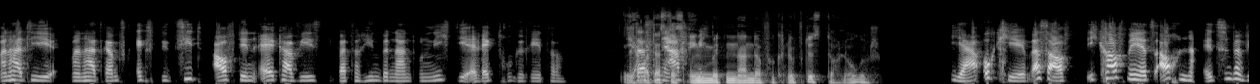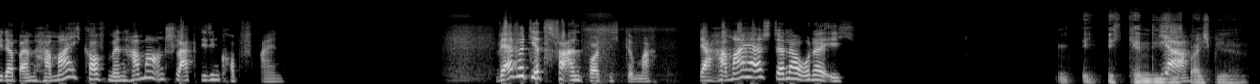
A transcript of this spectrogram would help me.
Man hat die, man hat ganz explizit auf den LKWs die Batterien benannt und nicht die Elektrogeräte. Ja, das aber dass das eng mich. miteinander verknüpft ist, doch logisch. Ja, okay, pass auf. Ich kaufe mir jetzt auch, einen- jetzt sind wir wieder beim Hammer. Ich kaufe mir einen Hammer und schlag dir den Kopf ein. Wer wird jetzt verantwortlich gemacht? Der Hammerhersteller oder ich? Ich, ich kenne dieses Ja. Beispiel.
